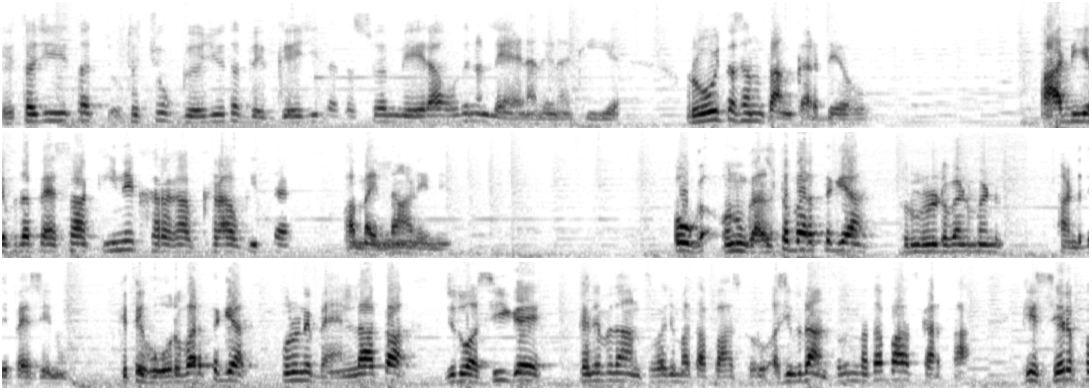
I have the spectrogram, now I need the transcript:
ਇਹ ਤਾਂ ਜੀ ਤਾਂ ਉੱਥੇ ਝੁੱਗ ਗਏ ਜੀ, ਇਹ ਤਾਂ ਵਿਕ ਗਏ ਜੀ, ਤਾਂ ਦੱਸੋ ਮੇਰਾ ਉਹਦੇ ਨਾਲ ਲੈਣਾ ਦੇਣਾ ਕੀ ਹੈ? ਰੋਜ਼ ਤਾਂ ਸਾਨੂੰ ਤੰਗ ਕਰਦੇ ਆ ਉਹ। ਆਰਡੀਐਫ ਦਾ ਪੈਸਾ ਕਿਹਨੇ ਖਰਾਬ ਖਰਾਬ ਕੀਤਾ? ਆ ਮਹਿਲਾਂ ਵਾਲੇ ਨੇ। ਉਹ ਗ- ਉਹਨੂੰ ਗਲਤ ਵਰਤ ਗਿਆ, ਰੂਰਲ ਡਿਵੈਲਪਮੈਂਟ ਫੰਡ ਦੇ ਪੈਸੇ ਨੂੰ। ਕਿਤੇ ਹੋਰ ਵਰਤ ਗਿਆ, ਉਹਨਾਂ ਨੇ ਬੈਨ ਲਾਤਾ। ਜਦੋਂ ਅਸੀਂ ਗਏ, ਕਹਿੰਦੇ ਵਿਧਾਨ ਸਭਾ 'ਚ ਮਤਾ ਪਾਸ ਕਰੋ। ਅਸੀਂ ਵਿਧਾਨ ਸਭਾ 'ਚ ਮਤਾ ਪਾਸ ਕਰਤਾ ਕਿ ਸਿਰਫ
